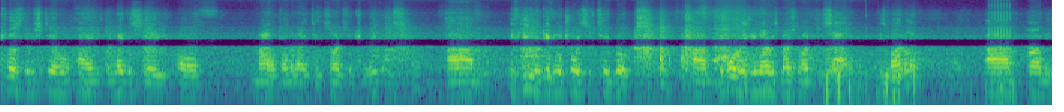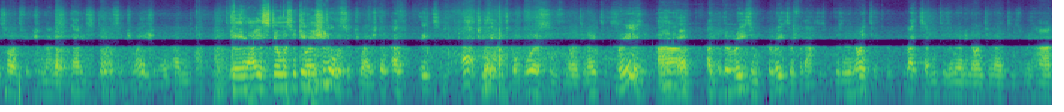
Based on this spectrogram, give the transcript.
because there is still a, a legacy of male-dominated science fiction readers. Um, if you were given a choice of two books, um, the one that you know is most likely to sell is by a male. Um, and in science fiction, that is, that is still the situation. And, and Do you think that is still the it is situation? still the situation, and it's, I actually think it's got worse since the 1980s. Really? Um, Okay. And the reason, the reason for that is because in the 90s, late 70s and early 1980s, we had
